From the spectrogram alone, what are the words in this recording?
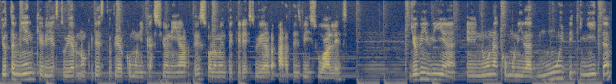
yo también quería estudiar, no quería estudiar comunicación y artes, solamente quería estudiar artes visuales yo vivía en una comunidad muy pequeñita,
